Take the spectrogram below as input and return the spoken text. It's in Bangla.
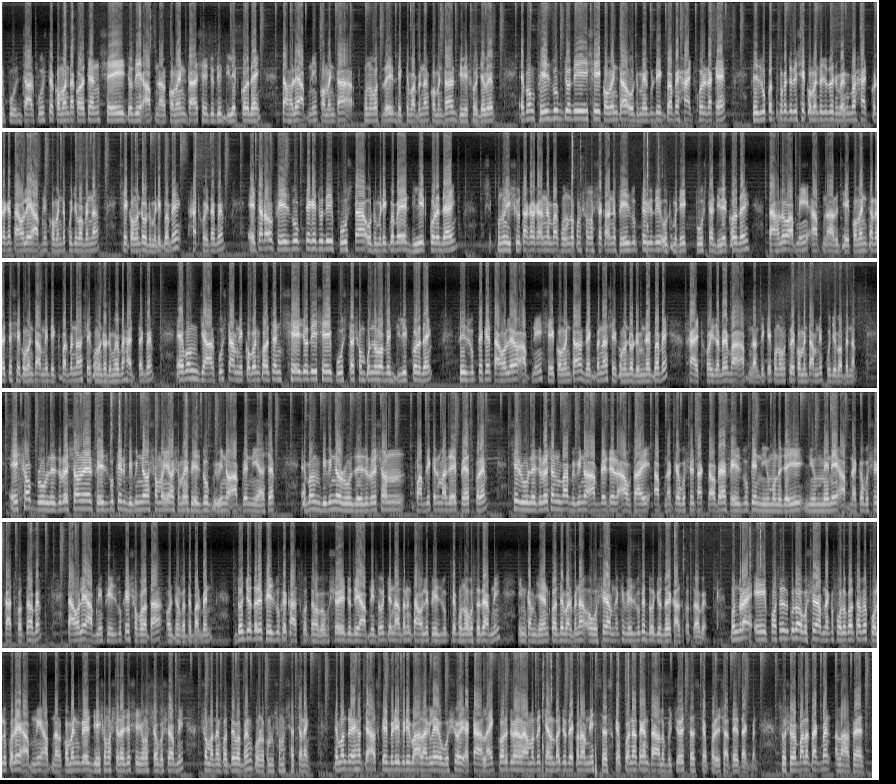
যার পোস্টে কমেন্টটা করেছেন, সেই যদি আপনার কমেন্টটা সে যদি ডিলিট করে দেয়, তাহলে আপনি কমেন্টটা কোনো অবস্থাতেই দেখতে পারবেন না কমেন্টটা ডিলিট হয়ে যাবে। এবং ফেসবুক যদি সেই কমেন্টটা অটোমেটিকভাবে হাইড করে রাখে ফেসবুক কর্তৃপক্ষ যদি সেই কমেন্টটা যদি অটোমেটিকভাবে হাইড করে রাখে, তাহলে আপনি কমেন্টটা খুঁজে পাবেন না। সেই কমেন্টটা অটোমেটিকভাবে হাইড হয়ে থাকবে। এছাড়াও ফেসবুক থেকে যদি পোস্টটা অটোমেটিকভাবে ডিলিট করে দেয় কোনো ইস্যু থাকার কারণে বা কোনো রকম সমস্যার কারণে ফেসবুক থেকে যদি অটোমেটিক পোস্টটা ডিলিট করে দেয়, তাহলেও আপনি আপনার যে কমেন্টটা রয়েছে সেই কমেন্টটা আপনি দেখতে পারবেন না সেই কমেন্ট অটোমেটিকভাবে হাইড থাকবে। এবং যার পোস্টটা আপনি কমেন্ট করেছেন, সে যদি সেই পোস্টটা সম্পূর্ণভাবে ডিলিট করে দেয় ফেসবুক থেকে, তাহলেও আপনি সেই কমেন্টটা দেখবেন না সেই কমেন্ট অটোমেটিকভাবে হাইড হয়ে যাবে বা আপনার দিকে কোনো কমেন্টটা আপনি খুঁজে পাবেন না। এইসব রুল রেজুলেশনের ফেসবুকের বিভিন্ন সময়ে অসময়ে ফেসবুক বিভিন্ন আপডেট নিয়ে আসে এবং বিভিন্ন রুল রেজুলেশন পাবলিকের মাঝে প্রেস করে। সেই রুল রেজুলেশন বা বিভিন্ন আপডেটের আওতায় আপনাকে অবশ্যই থাকতে হবে। ফেসবুকের নিয়ম অনুযায়ী, নিয়ম মেনে আপনাকে অবশ্যই কাজ করতে হবে। তাহলে আপনি ফেসবুকে সফলতা অর্জন করতে পারবেন। ধৈর্য ধরে ফেসবুকে কাজ করতে হবে। অবশ্যই যদি আপনি ধৈর্য না ধরেন, তাহলে ফেসবুক থেকে কোনো অবস্থাতে আপনি ইনকাম জেনারেট করতে পারবে না, অবশ্যই আপনাকে ফেসবুকে ধৈর্য ধরে কাজ করতে হবে। বন্ধুরা, এই প্রসেসগুলো অবশ্যই আপনাকে ফলো করতে হবে। ফলো করে আপনি আপনার কমেন্টের যে সমস্যা রয়েছে, সেই সমস্যা অবশ্যই আপনি সমাধান করতে পারবেন, কোনো রকম সমস্যা ছাড়াই যেমন এই হচ্ছে আজকের ভিডিও ভিডিও ভালো লাগলে অবশ্যই একটা লাইক করে দেবেন আর আমাদের চ্যানেলটা যদি এখন আপনি সাবস্ক্রাইব করে না থাকেন, তাহলে অবশ্যই সাবস্ক্রাইব করে সাথে থাকবেন। সুস্থ ভালো থাকবেন, আল্লাহ হাফেজ।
